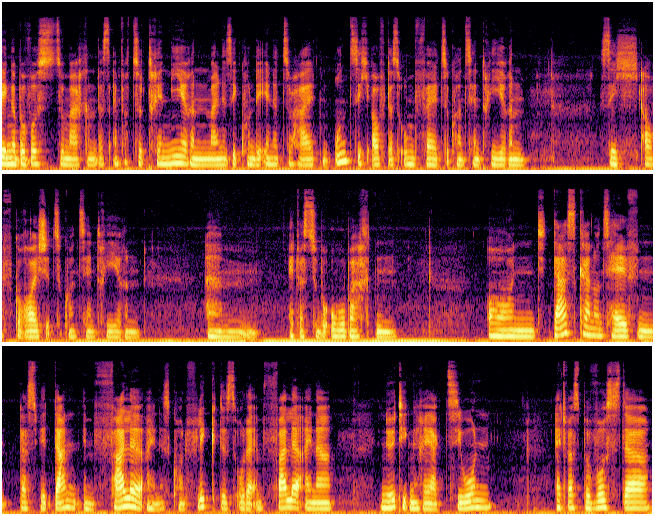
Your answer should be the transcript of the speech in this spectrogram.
Dinge bewusst zu machen, das einfach zu trainieren, mal eine Sekunde innezuhalten und sich auf das Umfeld zu konzentrieren, sich auf Geräusche zu konzentrieren ähm, etwas zu beobachten. Und das kann uns helfen, dass wir dann im Falle eines Konfliktes oder im Falle einer nötigen Reaktion etwas bewusster,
